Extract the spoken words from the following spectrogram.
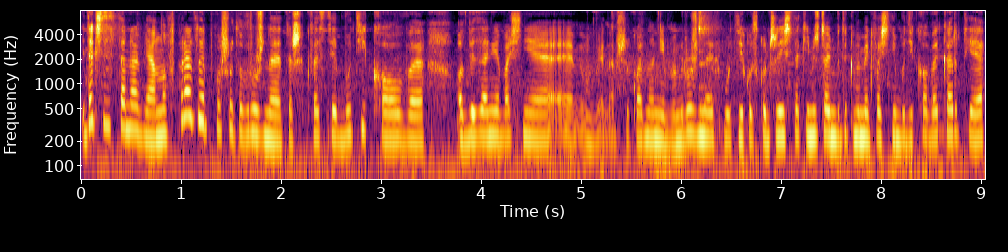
I tak się zastanawiam, no w Pradze poszło to w różne też kwestie butikowe, odwiedzanie właśnie, e, mówię na przykład, no nie wiem, różnych butików, skończyli się takimi rzeczami butikowymi jak właśnie butikowe Cartier,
